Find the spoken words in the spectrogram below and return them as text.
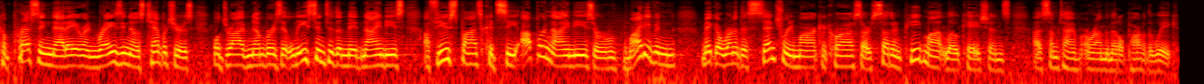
compressing that air and raising those temperatures will drive numbers at least into the mid 90s. A few spots could see upper 90s or might even make a run at the century mark across our southern Piedmont locations uh, sometime around the middle part of the week.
